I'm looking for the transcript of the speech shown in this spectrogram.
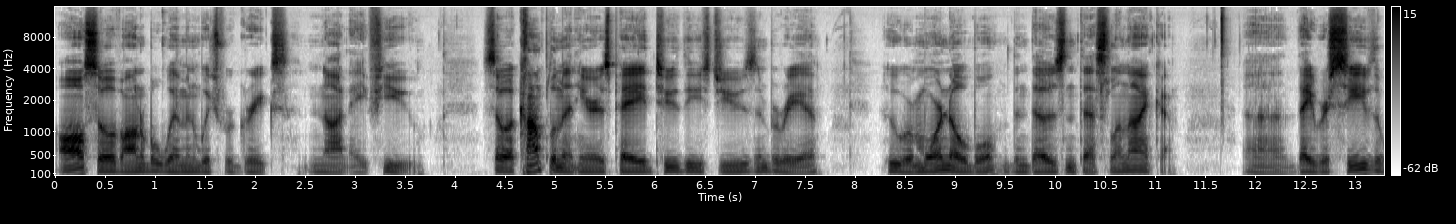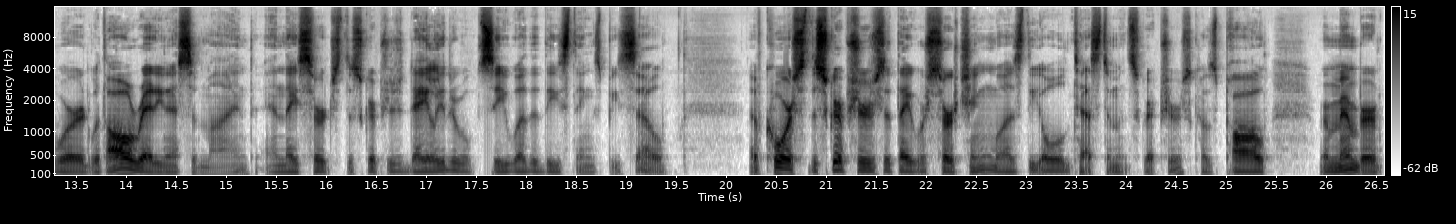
also of honorable women which were Greeks, not a few. So a compliment here is paid to these Jews in Berea who were more noble than those in Thessalonica. Uh, they received the word with all readiness of mind, and they searched the scriptures daily to see whether these things be so. Of course, the scriptures that they were searching was the Old Testament scriptures, because Paul, remember,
